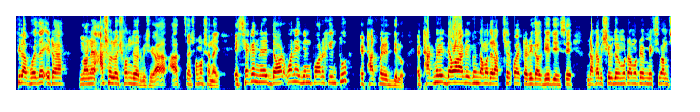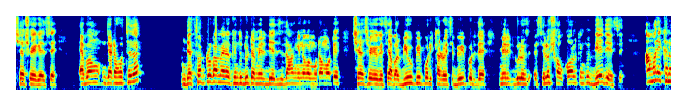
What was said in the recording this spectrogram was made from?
ফিল আপ হয়ে যায়, এটা মানে আসলে সন্দেহের বিষয়। আচ্ছা সমস্যা নাই। এই সেকেন্ড মেরিট দেওয়ার অনেক দিন পর কিন্তু এই থার্ড মেরিট দিল। এই থার্ড মেরিট দেওয়ার আগে কিন্তু আমাদের রাজশাহীর কয়েকটা রেজাল্ট দিয়ে দিয়েছে। ঢাকা বিশ্ববিদ্যালয় মোটামুটি ম্যাক্সিমাম শেষ হয়ে গেছে। এবং যেটা হচ্ছে যে যে চট্টগ্রামের কিন্তু দুইটা মেরিট দিয়ে দিয়েছে। জাহাঙ্গীরনগর মোটামুটি শেষ হয়ে গেছে। আবার বিউপি পরীক্ষা রয়েছে। বিউপির যে মেরিটগুলো ছিল, সকল কিন্তু দিয়ে দিয়েছে। আমার এখানে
